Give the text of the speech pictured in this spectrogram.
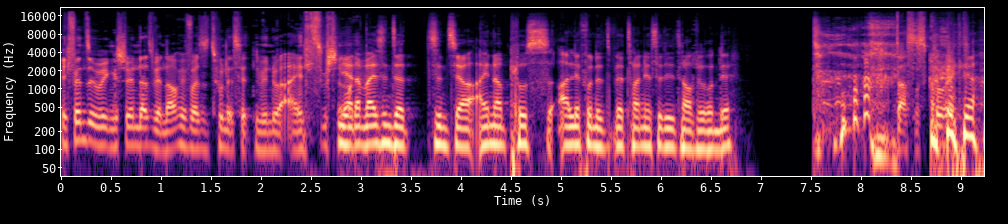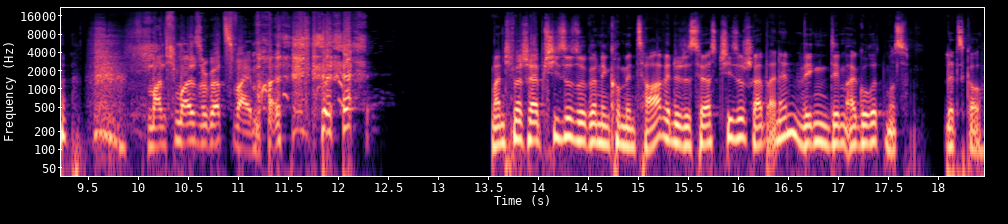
ich finde es übrigens schön, dass wir nach wie vor so tun, als hätten wir nur einen Zuschauer. Ja, dabei sind es ja einer plus alle von der Vertania City Tafelrunde. das ist korrekt. ja. Manchmal sogar zweimal. Manchmal schreibt Chiso sogar in den Kommentar, wenn du das hörst, Chiso, schreib einen, wegen dem Algorithmus. Let's go.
